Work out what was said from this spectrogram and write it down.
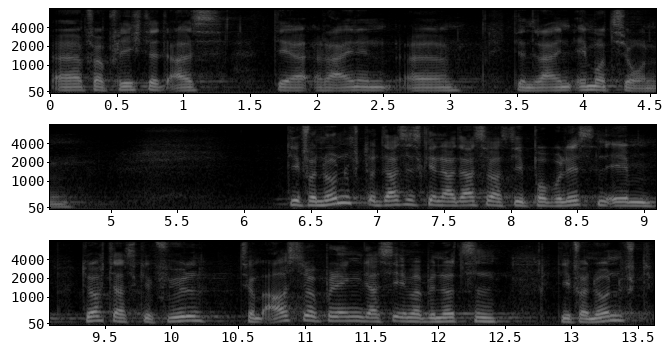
äh, verpflichtet als der reinen, äh, den reinen Emotionen. Die Vernunft, und das ist genau das, was die Populisten eben durch das Gefühl zum Ausdruck bringen, das sie immer benutzen, die Vernunft,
